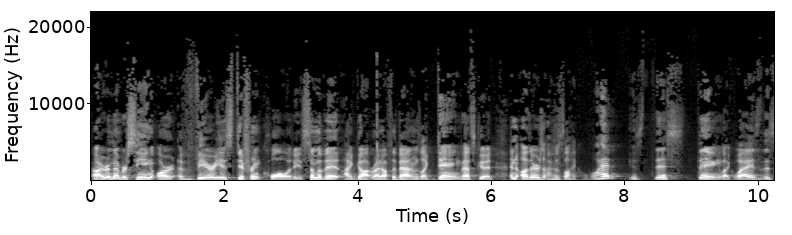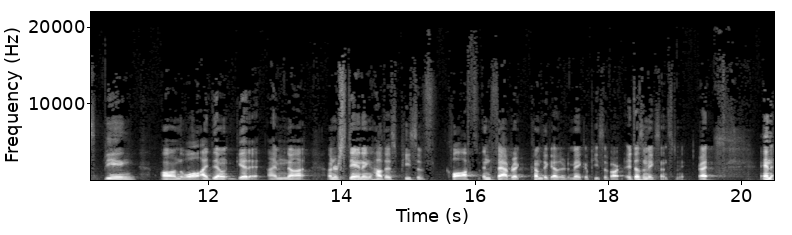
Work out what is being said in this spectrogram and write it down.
I remember seeing art of various different qualities. Some of it I got right off the bat and was like, dang, that's good. And others I was like, what is this thing? Like, why is this being on the wall? I don't get it. I'm not understanding how this piece of cloth and fabric come together to make a piece of art. It doesn't make sense to me, right? And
